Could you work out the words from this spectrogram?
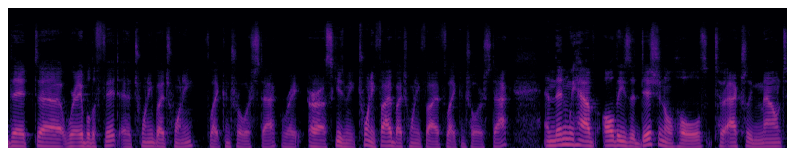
that uh, we're able to fit a 20 by 20 flight controller stack, right? Or uh, excuse me, 25 by 25 flight controller stack. And then we have all these additional holes to actually mount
